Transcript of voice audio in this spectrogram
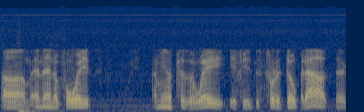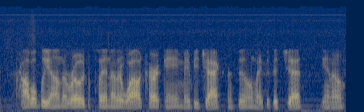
um, and then avoid. I mean, because the way if you just sort of dope it out, they're probably on the road to play another wild card game. Maybe Jacksonville, maybe the Jets. You know,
